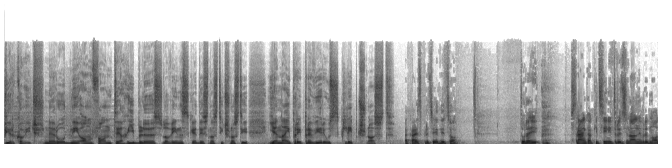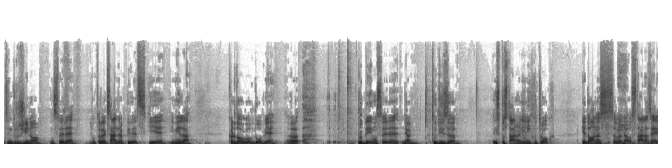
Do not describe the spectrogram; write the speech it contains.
Pirkovič, nerodni enfant terrible slovenske desnostičnosti, je najprej preveril sklepčnost. Kaj s predsednico? Torej, stranka, ki ceni tradicionalne vrednote in družino in seveda dr. Aleksandra Pivec, ki je imela kar dolgo obdobje uh, problemov seveda ja, tudi z izpostavljanjem njih otrok, je danes seveda ostala z,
